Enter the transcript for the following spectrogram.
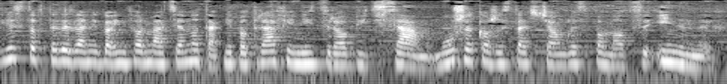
jest to wtedy dla niego informacja, no tak, nie potrafię nic zrobić sam, muszę korzystać ciągle z pomocy innych.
